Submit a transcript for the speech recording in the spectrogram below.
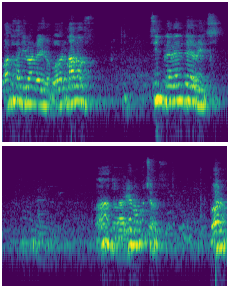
¿Cuántos aquí lo han leído? ¿Todos hermanos? Simplemente Rich. Ah, todavía no muchos. Bueno,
